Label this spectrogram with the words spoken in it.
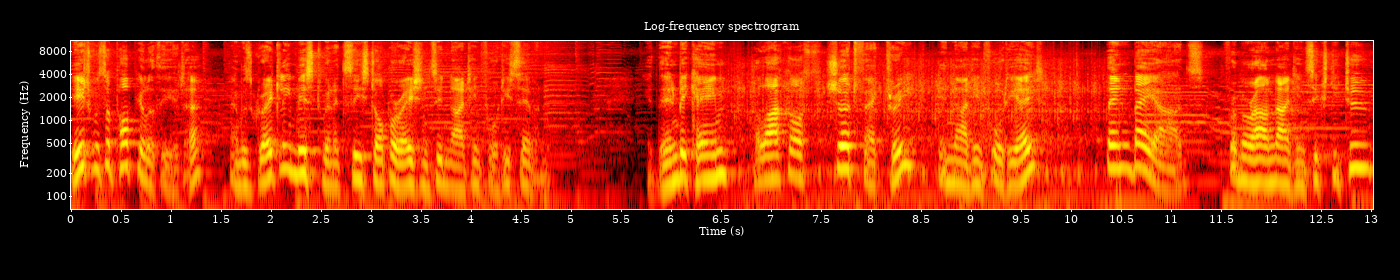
It was a popular theatre and was greatly missed when it ceased operations in 1947. It then became Lacoste Shirt Factory in 1948, then Bayards from around 1962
